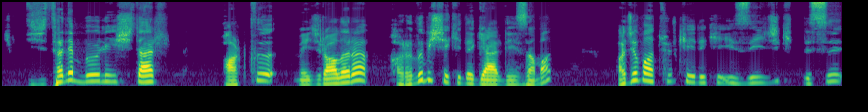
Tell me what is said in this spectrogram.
Şimdi dijitale böyle işler farklı mecralara paralı bir şekilde geldiği zaman acaba Türkiye'deki izleyici kitlesi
